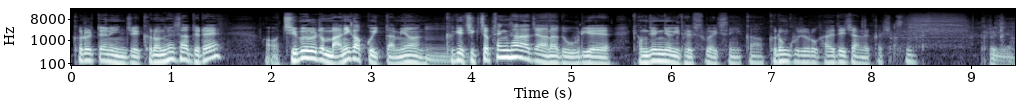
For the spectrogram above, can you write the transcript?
그럴 때는 이제 그런 회사들의 어, 지분을 좀 많이 갖고 있다면 음. 그게 직접 생산하지 않아도 우리의 경쟁력이 될 수가 있으니까 그런 구조로 가야 되지 않을까 싶습니다. 그러게요.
